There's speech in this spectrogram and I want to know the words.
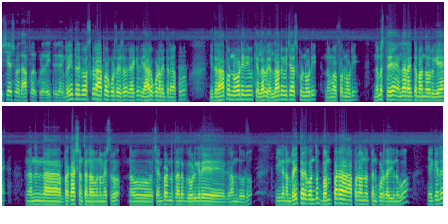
ವಿಶೇಷವಾದ ಆಫರ್ ಕೂಡ ರೈತರಿಗಾಗಿ. ರೈತರಿಗೋಸ್ಕರ ಆಫರ್ ಕೊಡ್ತೀವಿ ಸರ್ ಯಾಕೆಂದ್ರೆ ಯಾರು ಕೊಡಲ್ಲ ಈ ಥರ ಆಫರ್ ಥರ ಆಫರ್ ನೋಡಿ ನೀವು ಕೆಲವರು ಎಲ್ಲರೂ ವಿಚಾರಿಸ್ಕೊಂಡು ನೋಡಿ ನಮ್ಮ ಆಫರ್ ನೋಡಿ. ನಮಸ್ತೆ ಎಲ್ಲ ರೈತ ಬಾಂಧವರಿಗೆ. ನನ್ನ ಪ್ರಕಾಶ್ ಅಂತ ನಾವು ನಮ್ಮ ಹೆಸರು. ನಾವು ಚನ್ನಪಟ್ಟಣ ತಾಲೂಕು ಗೌಡಗೆರೆ ಗ್ರಾಮದವರು. ಈಗ ನಮ್ಮ ರೈತರಿಗೊಂದು ಬಂಪರ್ ಆಫರನ್ನು ತಂದು ಕೊಡ್ತಾ ಇದೀವಿ ನಾವು. ಏಕೆಂದರೆ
